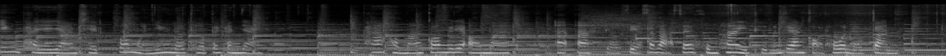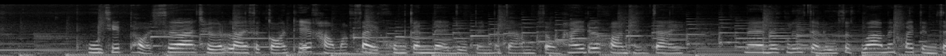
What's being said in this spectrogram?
ยิ่งพยายามเช็ดก็เหมือนยิ่งเลอะเทอะไปกันใหญ่ ผ้าขาวม้าก็ไม่ได้เอามาอะอะเดี๋ยวเสียสละเสื้อคลุมให้ถือเป็นการขอโทษแล้วกันภูชิตถอดเสื้อเชิ้ตลายสกอตที่เขามักใส่คลุมกันแดดอยู่เป็นประจำส่งให้ด้วยความเห็นใจ แม่ลึกๆแต่รู้สึกว่าไม่ค่อยเต็มใจ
